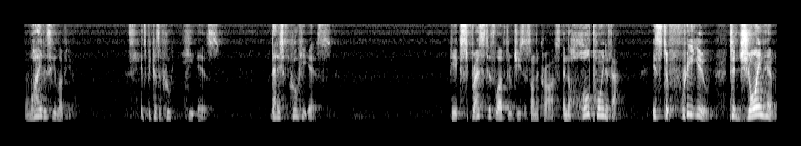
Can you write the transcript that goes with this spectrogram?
Why does he love you? It's because of who he is. That is who he is. He expressed his love through Jesus on the cross, and the whole point of that is to free you to join him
